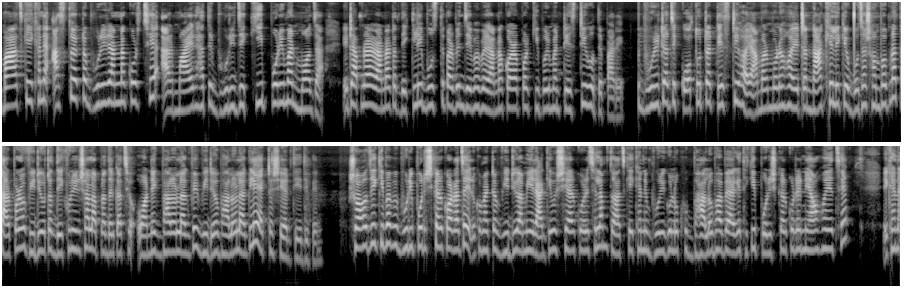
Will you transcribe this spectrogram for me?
মা আজকে এখানে আস্ত একটা ভুড়ি রান্না করছে আর মায়ের হাতের ভুড়ি যে কি পরিমাণ মজা, এটা আপনারা রান্নাটা দেখলেই বুঝতে পারবেন যেভাবে রান্না করার পর কি পরিমাণ টেস্টি হতে পারে। ভুড়িটা যে কতটা টেস্টি হয়, আমার মনে হয় এটা না খেলে কেউ বোঝা সম্ভব না। তারপরেও ভিডিওটা দেখুন, ইনশাল্লাহ আপনাদের কাছে অনেক ভালো লাগবে। ভিডিও ভালো লাগলে একটা শেয়ার দিয়ে দিবেন। সহজে কীভাবে ভুঁড়ি পরিষ্কার করা যায় এরকম একটা ভিডিও আমি এর আগেও শেয়ার করেছিলাম। তো আজকে এখানে ভুঁড়িগুলো খুব ভালোভাবে আগে থেকেই পরিষ্কার করে নেওয়া হয়েছে। এখানে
